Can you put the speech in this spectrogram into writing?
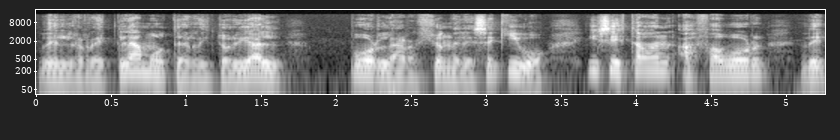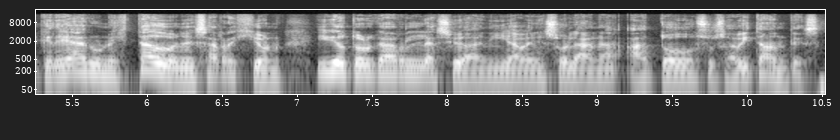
del reclamo territorial por la región del Esequibo y si estaban a favor de crear un Estado en esa región y de otorgarle la ciudadanía venezolana a todos sus habitantes.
